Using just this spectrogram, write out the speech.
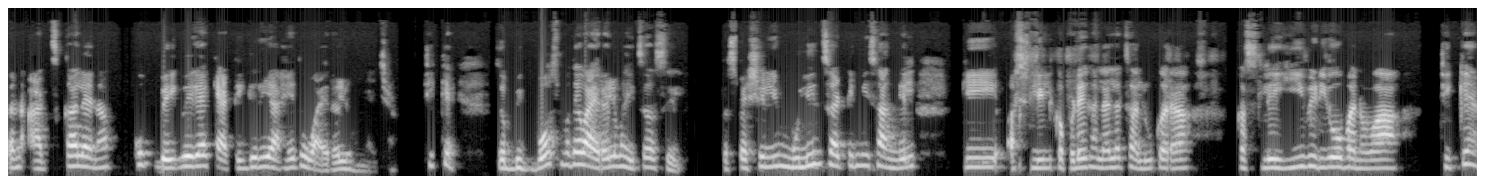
कारण आजकाल आहे ना खूप वेगवेगळ्या कॅटेगरी आहेत व्हायरल होण्याच्या. ठीक आहे? जर बिग बॉसमध्ये व्हायरल व्हायचं असेल तर स्पेशली मुलींसाठी मी सांगेल की अश्लील कपडे घालायला चालू करा कसलेही व्हिडिओ बनवा ठीक आहे?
